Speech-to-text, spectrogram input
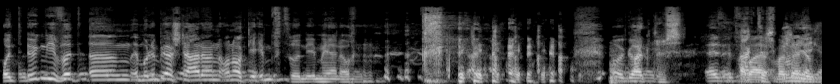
Und irgendwie wird ähm, im Olympiastadion auch noch geimpft, so nebenher noch. oh Gott. Praktisch. Also, praktisch. Aber wahrscheinlich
